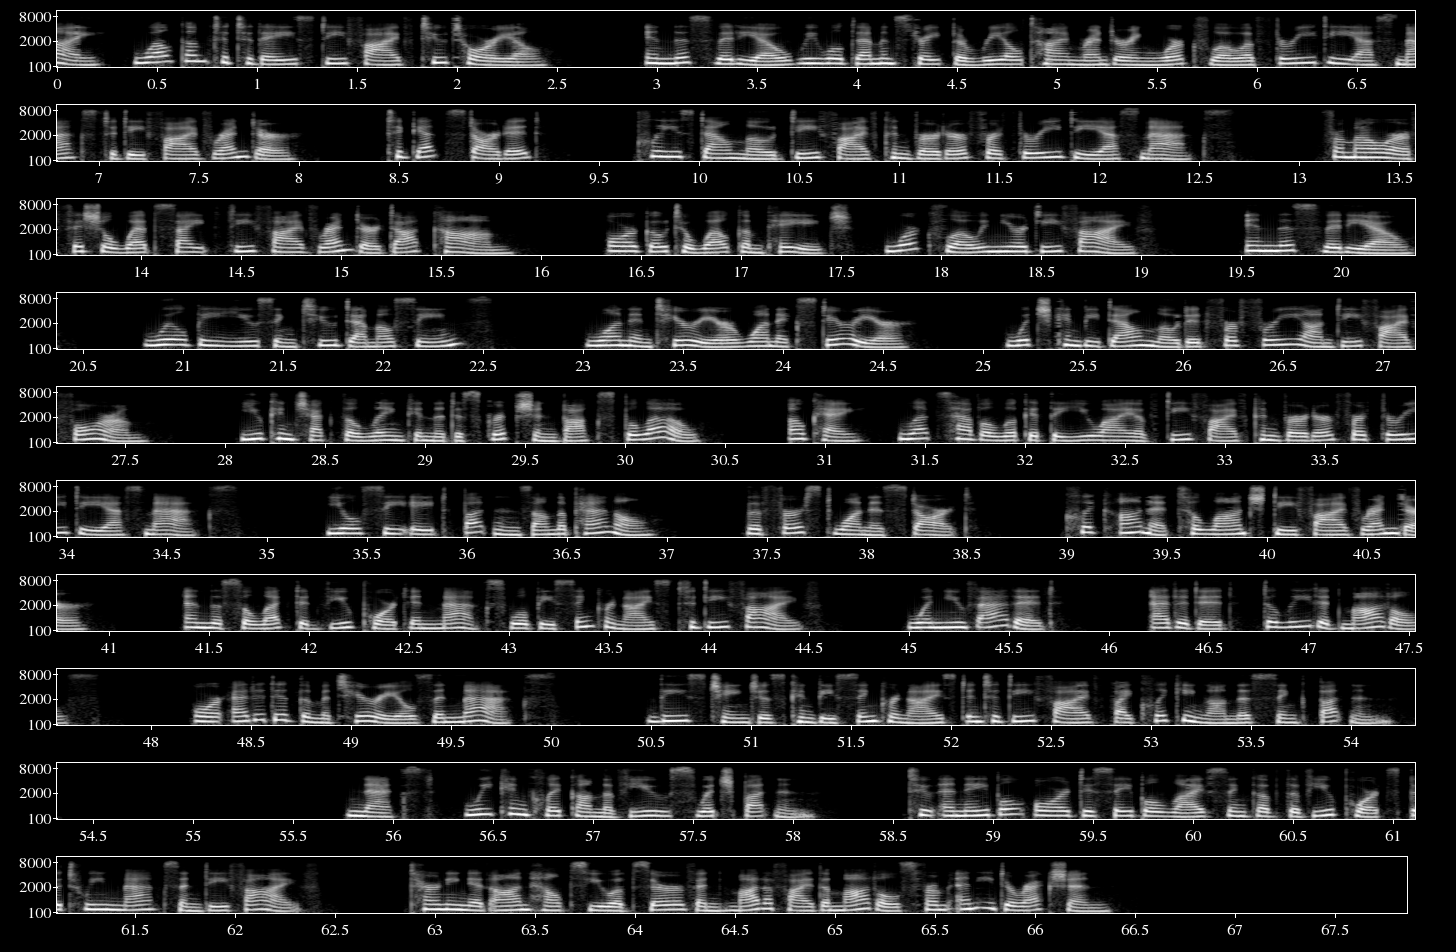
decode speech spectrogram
Hi, welcome to today's D5 tutorial. In this video we will demonstrate the real-time rendering workflow of 3ds Max to D5 render. To get started, please download D5 Converter for 3ds Max from our official website d5render.com or go to welcome page, workflow in your D5. In this video, we'll be using two demo scenes, one interior one exterior, which can be downloaded for free on D5 forum. You can check the link in the description box below. Okay, let's have a look at the UI of D5 Converter for 3ds Max. You'll see 8 buttons on the panel. The first one is Start. Click on it to launch D5 Render. And the selected viewport in Max will be synchronized to D5. When you've added, edited, deleted models, or edited the materials in Max, these changes can be synchronized into D5 by clicking on this Sync button. Next, we can click on the View Switch button to enable or disable live sync of the viewports between Max and D5. Turning it on helps you observe and modify the models from any direction.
